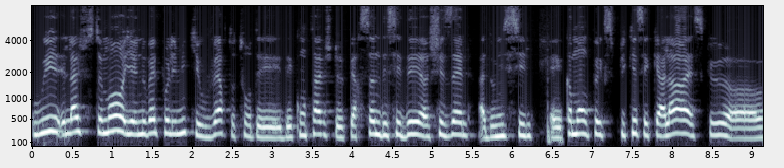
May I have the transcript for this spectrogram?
Oui, là justement, il y a une nouvelle polémique qui est ouverte autour des, des comptages de personnes décédées euh, chez elles, à domicile. Et comment on peut expliquer ces cas-là? Est-ce que euh,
